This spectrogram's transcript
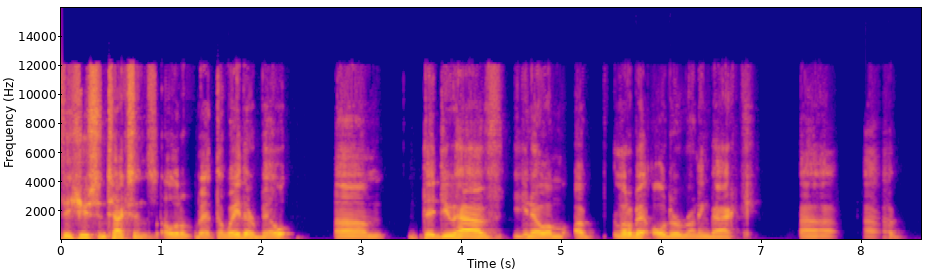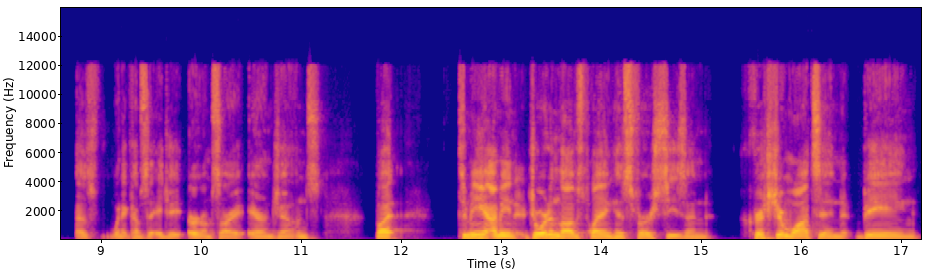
the Houston Texans a little bit, the way they're built. Um, they do have, you know, a, a little bit older running back uh, uh, as when it comes to AJ or I'm sorry, Aaron Jones. But to me, I mean, Jordan Love's playing his first season. Christian Watson being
